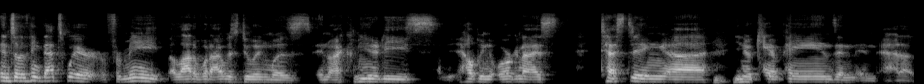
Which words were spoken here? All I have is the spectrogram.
And so i think that's where for me a lot of what i was doing was in my communities helping to organize testing uh, you mm-hmm. know campaigns and, and at a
